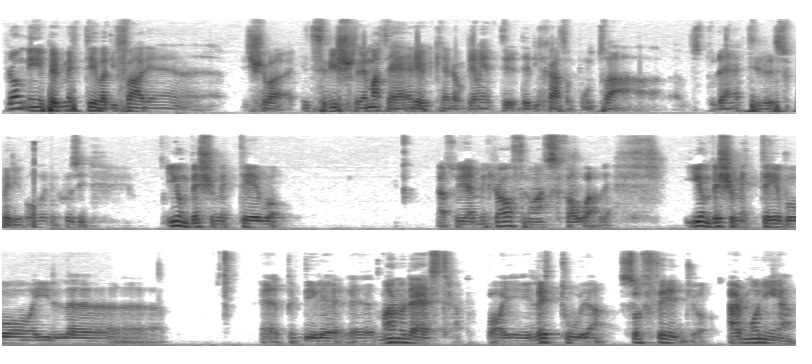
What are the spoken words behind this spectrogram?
però mi permetteva di fare, diceva, inserisci le materie, perché era ovviamente dedicato appunto a studenti delle superiori, così. Io invece mettevo, dato che il microfono, si fa uguale, io invece mettevo il, eh, per dire, eh, mano destra, poi lettura, solfeggio, armonia,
